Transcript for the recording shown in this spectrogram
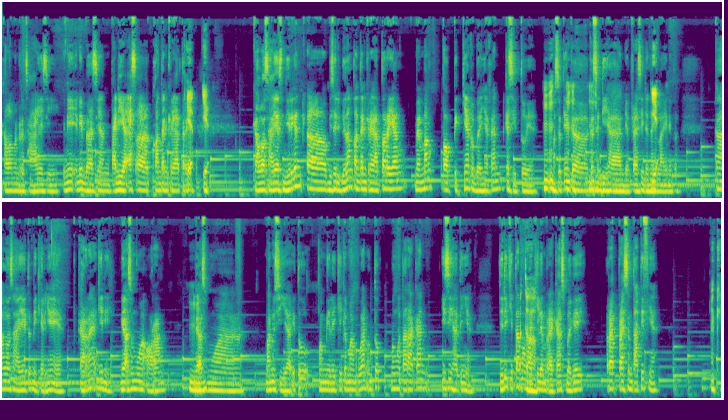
kalau menurut saya sih, ini ini bahas yang tadi ya as a content creator ya. ya ya Kalau saya sendiri kan eh, bisa dibilang content creator yang memang topiknya kebanyakan ke situ ya. Mm-mm. Maksudnya ke kesedihan, depresi dan Iya. lain-lain itu. Kalau saya itu mikirnya ya, karena gini, nggak semua orang, nggak semua manusia itu memiliki kemampuan untuk mengutarakan isi hatinya. Jadi kita Betul. mewakili mereka sebagai representatifnya. oke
